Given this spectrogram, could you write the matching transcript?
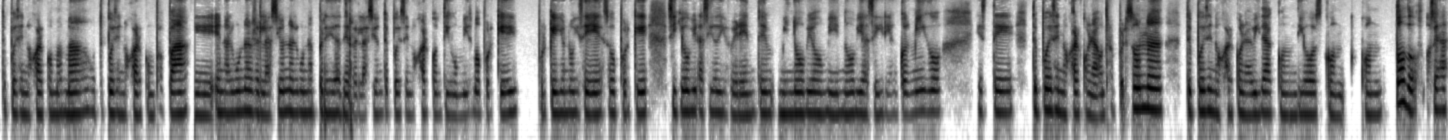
te puedes enojar con mamá o te puedes enojar con papá. Eh, en alguna relación, alguna pérdida de relación, te puedes enojar contigo mismo porque ¿por qué yo no hice eso? porque si yo hubiera sido diferente, mi novio o mi novia seguirían conmigo? Este, te puedes enojar con la otra persona, te puedes enojar con la vida, con Dios, con, con todos. O sea,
